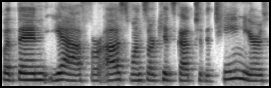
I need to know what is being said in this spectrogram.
But then, yeah, for us, once our kids got to the teen years,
